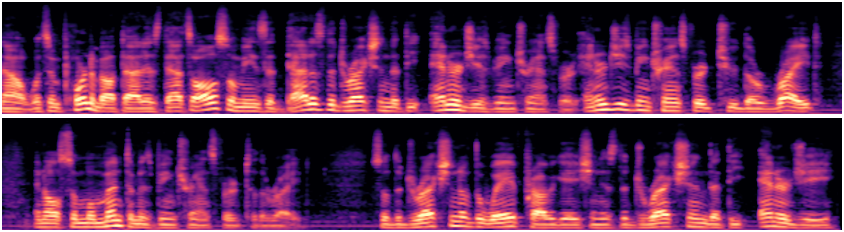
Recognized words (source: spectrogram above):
Now, what's important about that is that also means that that is the direction that the energy is being transferred. Energy is being transferred to the right, and also momentum is being transferred to the right. So the direction of the wave propagation is the direction that the energy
